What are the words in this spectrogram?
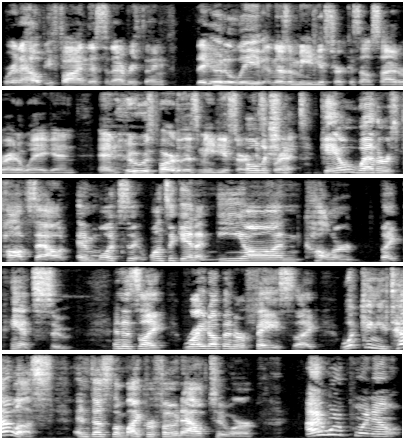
We're gonna help you find this and everything. They go to leave, and there's a media circus outside right away again. And who is part of this media circus, Holy Brett? shit! Gale Weathers pops out, and once once again a neon colored like pantsuit, and it's like right up in her face, like, "What can you tell us?" And does the microphone out to her. I want to point out,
